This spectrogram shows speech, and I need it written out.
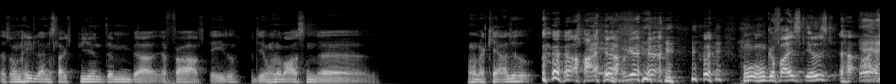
altså hun er en helt anden slags pige, end dem, jeg, jeg før har haft datet. Fordi hun er meget sådan, øh, hun har kærlighed. Ej, okay. hun, hun kan faktisk elske, ej,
